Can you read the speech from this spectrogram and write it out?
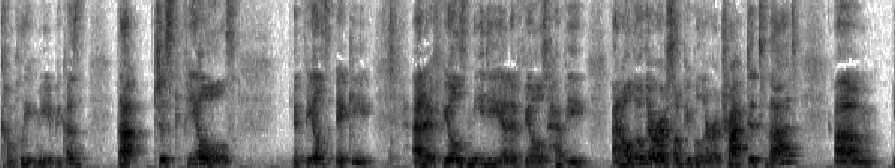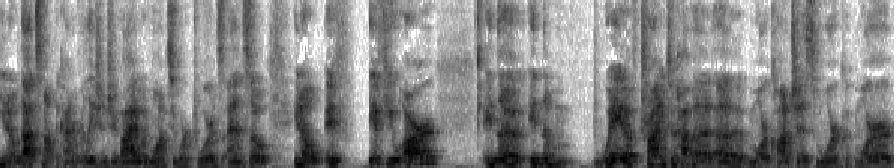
complete me because that just feels it feels icky and it feels needy and it feels heavy. And although there are some people that are attracted to that um, you know that's not the kind of relationship i would want to work towards. And so you know if if you are in the in the way of trying to have a, a more conscious more more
